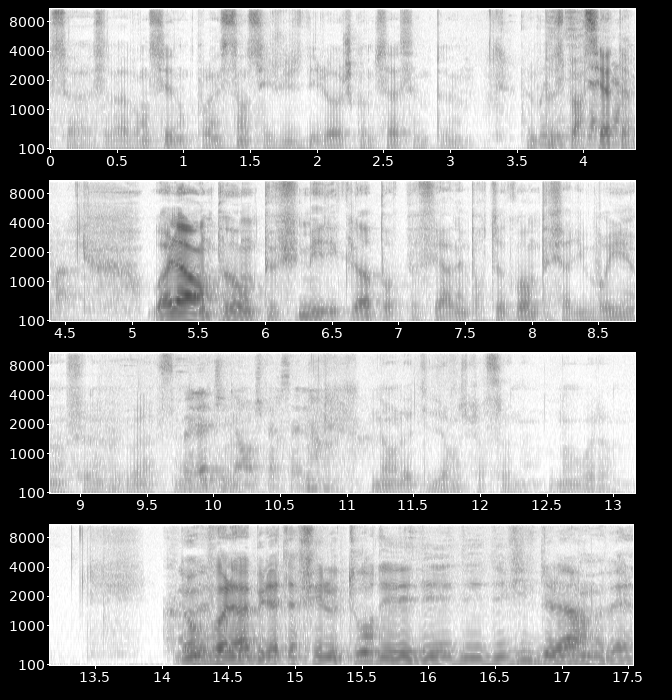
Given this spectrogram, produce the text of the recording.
ça, ça, va avancer. Donc pour l'instant, c'est juste des loges comme ça, c'est un peu, un peu spartiate. Voilà, on peut, on peut fumer des clopes, on peut faire n'importe quoi, on peut faire du bruit. Hein, enfin, voilà, mais là, tu déranges personne. Non, là, tu déranges personne. Donc voilà. Donc voilà, ben là, tu as fait le tour des, des, des, vifs de l'art, ma belle.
